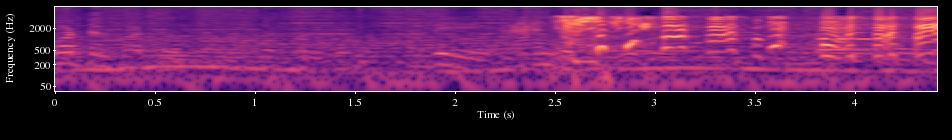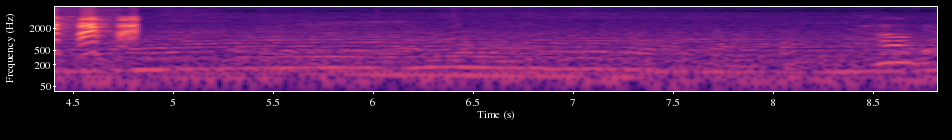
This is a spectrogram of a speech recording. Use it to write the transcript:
bottle bottle Man. you.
